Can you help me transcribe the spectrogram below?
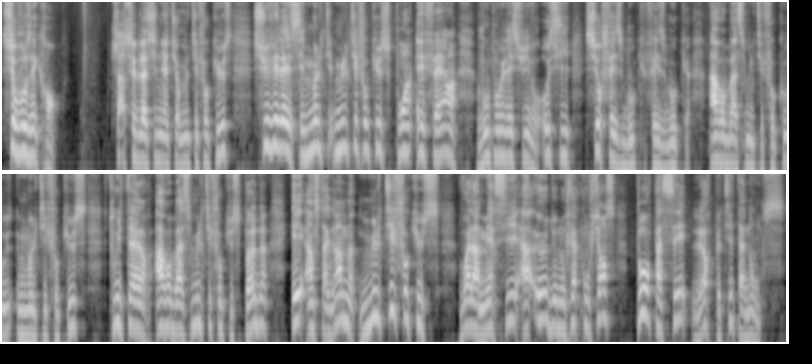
sur vos écrans. Ça, c'est de la signature multifocus. Suivez-les, c'est multifocus.fr. Vous pouvez les suivre aussi sur Facebook, Facebook, multifocus, multifocus, Twitter, multifocuspod et Instagram, multifocus. Voilà, merci à eux de nous faire confiance pour passer leur petite annonce.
